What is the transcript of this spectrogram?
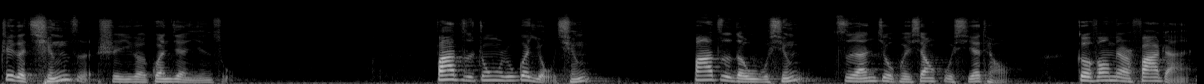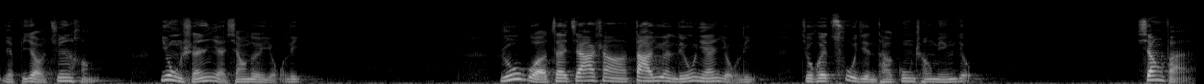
这个“情”字是一个关键因素。八字中如果有情，八字的五行自然就会相互协调，各方面发展也比较均衡，用神也相对有利。如果再加上大运流年有利。就会促进他功成名就。相反，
